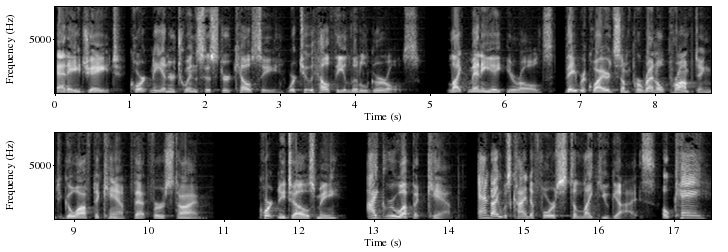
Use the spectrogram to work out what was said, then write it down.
At age eight, Courtney and her twin sister Kelsey were two healthy little girls. Like many eight year olds, they required some parental prompting to go off to camp that first time. Courtney tells me, I grew up at camp, and I was kind of forced to like you guys, okay?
